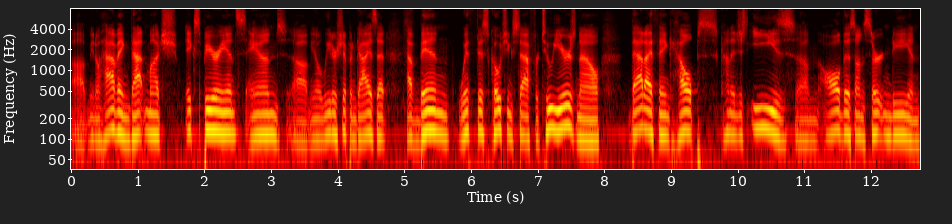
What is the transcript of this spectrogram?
uh, you know having that much experience and uh, you know leadership and guys that have been with this coaching staff for two years now that I think helps kind of just ease um, all this uncertainty and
